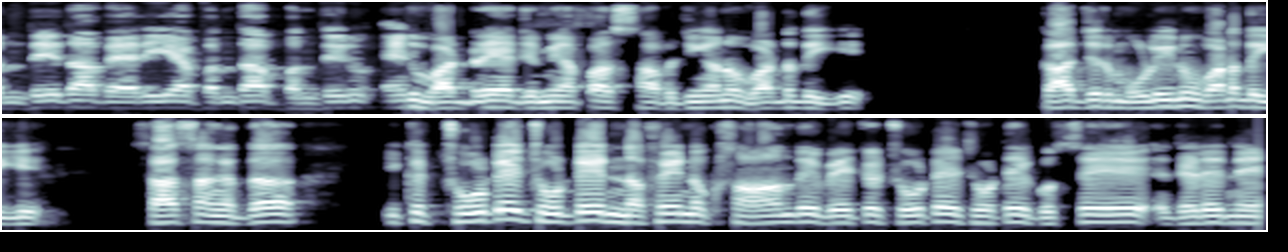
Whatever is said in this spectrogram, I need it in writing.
ਬੰਦੇ ਦਾ ਵੈਰੀ ਹੈ, ਬੰਦਾ ਬੰਦੇ ਨੂੰ ਇੰਝ ਵੱਢ ਰਿਹਾ ਜਿਵੇਂ ਆਪਾਂ ਸਬਜ਼ੀਆਂ ਨੂੰ ਵੱਢ ਦਈਏ, ਗਾਜਰ ਮੂਲੀ ਨੂੰ ਵੱਢ ਦਈਏ। ਸਾਧ ਸੰਗਤ ਇੱਕ ਛੋਟੇ ਛੋਟੇ ਨਫੇ ਨੁਕਸਾਨ ਦੇ ਵਿੱਚ ਛੋਟੇ ਛੋਟੇ ਗੁੱਸੇ ਜਿਹੜੇ ਨੇ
